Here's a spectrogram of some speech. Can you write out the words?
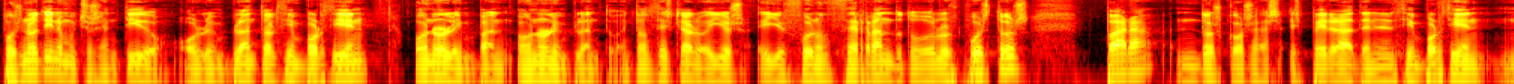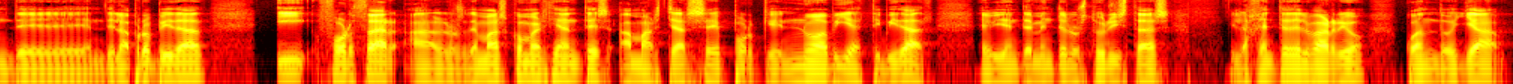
pues no tiene mucho sentido. O lo implanto al 100% o no lo, o no lo implanto. Entonces, claro, ellos, ellos fueron cerrando todos los puestos para dos cosas. Esperar a tener el 100% de, de la propiedad y forzar a los demás comerciantes a marcharse porque no había actividad. Evidentemente los turistas y la gente del barrio, cuando ya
